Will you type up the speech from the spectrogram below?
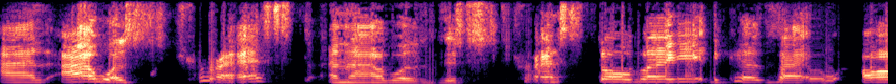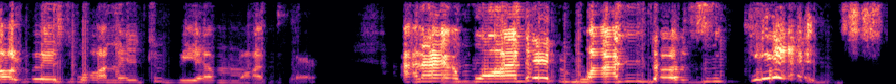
And I was stressed and I was distressed over it because I always wanted to be a mother. And I wanted one dozen kids.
